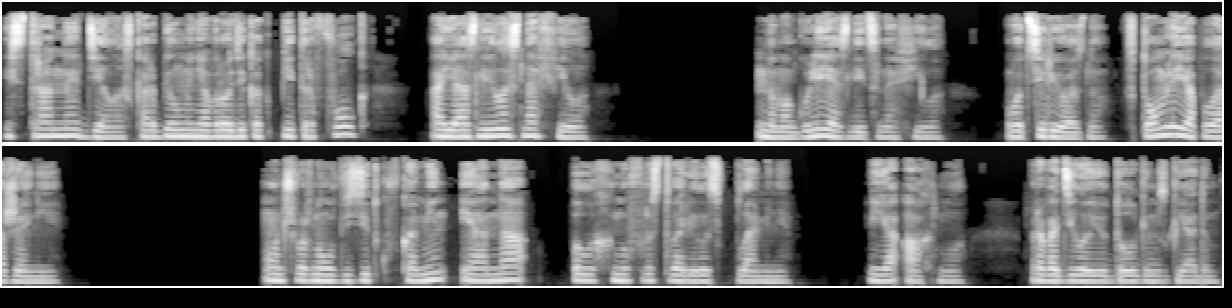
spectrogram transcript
И странное дело, оскорбил меня вроде как Питер Фолк, а я злилась на Фила. Но могу ли я злиться на Фила? Вот серьезно, в том ли я положении? Он швырнул визитку в камин, и она, полыхнув, растворилась в пламени. Я ахнула проводила ее долгим взглядом.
